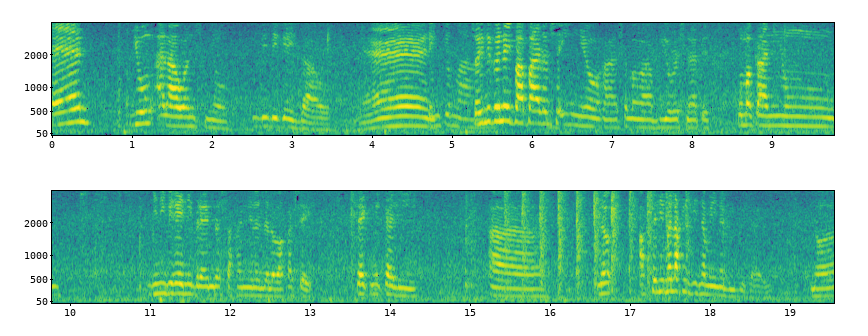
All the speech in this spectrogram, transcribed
And, yung allowance nyo, ibibigay daw. Ayan. Thank you, ma'am. So, hindi ko na ipapaalam sa inyo, ha, sa mga viewers natin, kung magkano yung binibigay ni Brenda sa kanilang dalawa. Kasi, technically, ah, no, actually, malaki din yung nabibigay. No?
